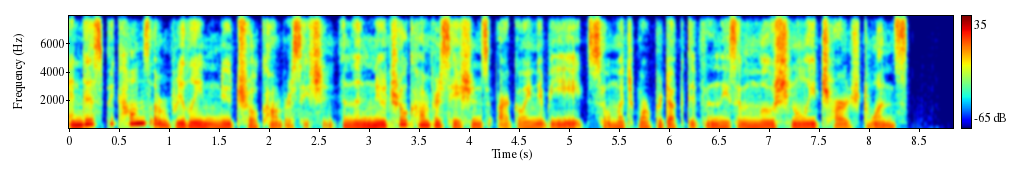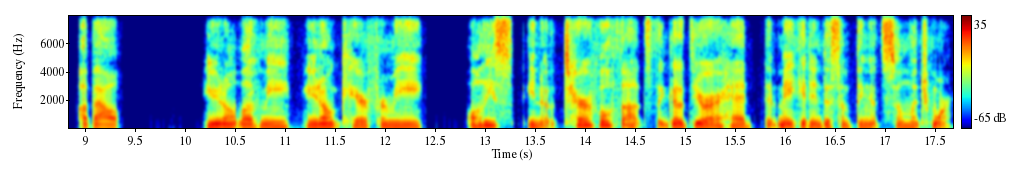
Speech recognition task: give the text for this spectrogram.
And this becomes a really neutral conversation. And the neutral conversations are going to be so much more productive than these emotionally charged ones about you don't love me, you don't care for me, all these, you know, terrible thoughts that go through our head that make it into something that's so much more.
